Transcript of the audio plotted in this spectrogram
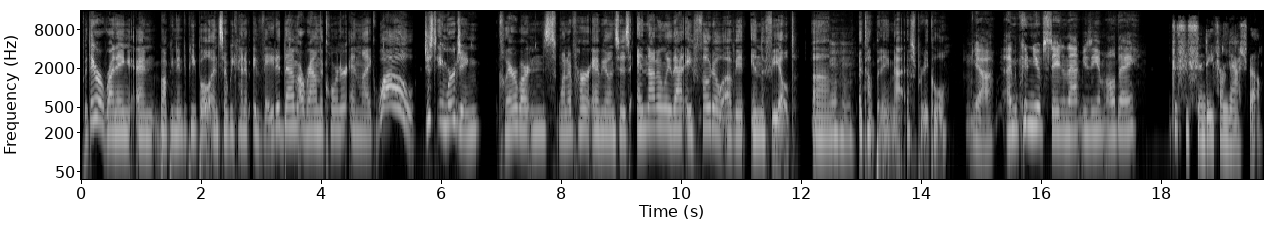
but they were running and bumping into people. And so we kind of evaded them around the corner and, like, whoa, just emerging. Clara Barton's, one of her ambulances, and not only that, a photo of it in the field um, mm-hmm. accompanying that is pretty cool. Yeah. I mean, couldn't you have stayed in that museum all day? This is Cindy from Nashville.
